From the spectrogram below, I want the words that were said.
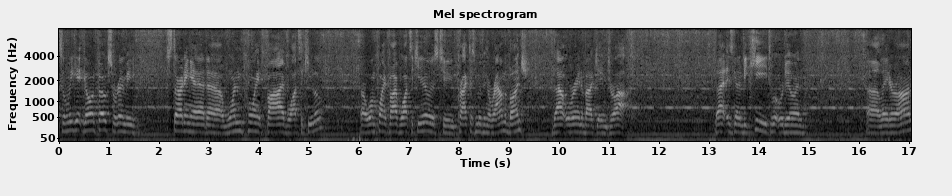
So when we get going, folks, we're going to be starting at uh, 1.5 watts a kilo. Our 1.5 watts a kilo is to practice moving around the bunch without worrying about getting dropped. That is going to be key to what we're doing uh, later on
